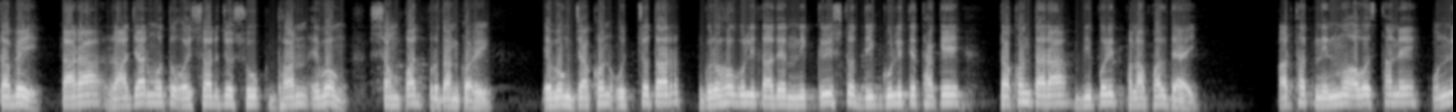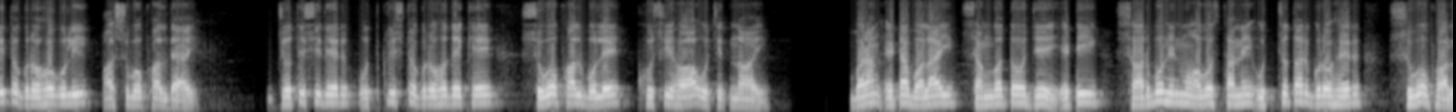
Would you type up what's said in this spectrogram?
তবে তারা রাজার মতো ঐশ্বর্য, সুখ, ধন এবং সম্পদ প্রদান করে। এবং যখন উচ্চতার গ্রহগুলি তাদের নিকৃষ্ট দিকগুলিতে থাকে, তখন তারা বিপরীত ফলাফল দেয়। অর্থাৎ নিম্ন অবস্থানে উন্নীত গ্রহগুলি অশুভ ফল দেয়। জ্যোতিষীদের উৎকৃষ্ট গ্রহ দেখে শুভ ফল বলে খুশি হওয়া উচিত নয়। বরং এটা বলাই সঙ্গত যে এটি সর্বনিম্ন অবস্থানে উচ্চতার গ্রহের শুভ ফল।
